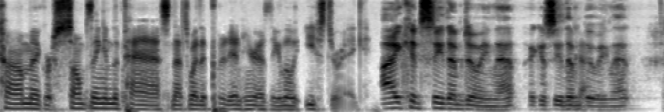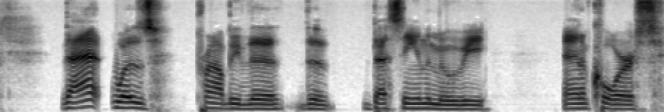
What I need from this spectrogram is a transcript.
comic or something in the past, and that's why they put it in here as a little Easter egg. I could see them doing that. I could see them Okay. doing that. that was probably the the best scene in the movie, and of course,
